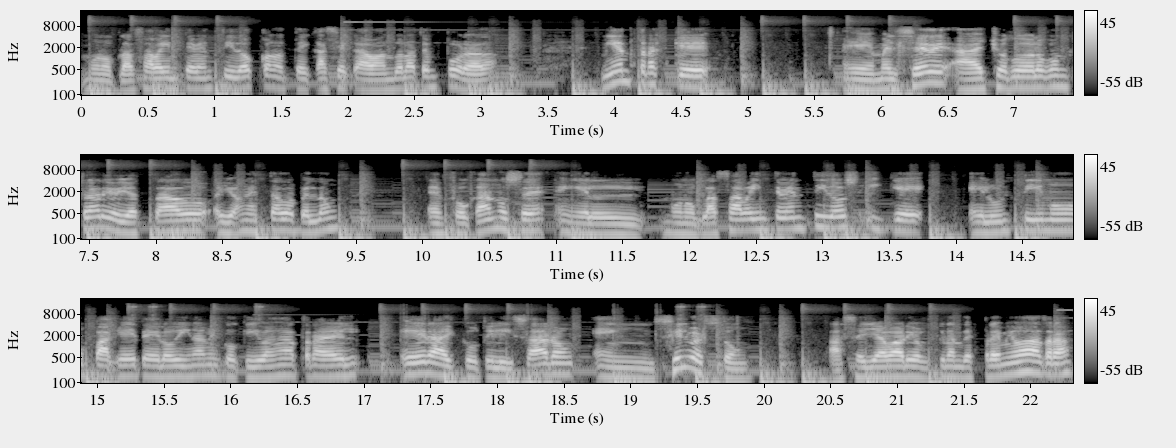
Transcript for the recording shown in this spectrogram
monoplaza 2022 cuando esté casi acabando la temporada. Mientras que eh, Mercedes ha hecho todo lo contrario. Ellos, estado, ellos han estado perdón, enfocándose en el monoplaza 2022 y que el último paquete aerodinámico que iban a traer era el que utilizaron en Silverstone hace ya varios grandes premios atrás,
